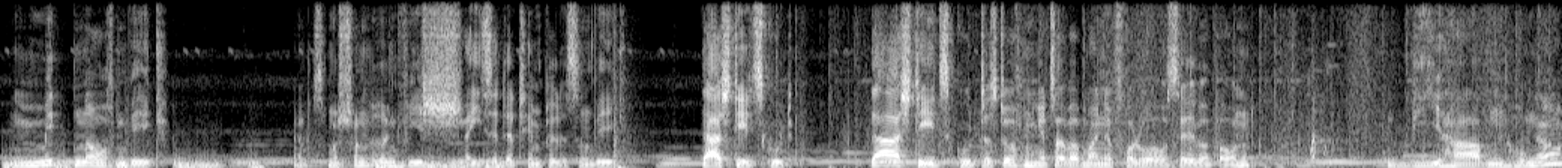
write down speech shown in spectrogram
Mitten auf dem Weg. Das muss schon irgendwie... Scheiße, der Tempel ist im Weg. Da steht's gut. Da steht's gut. Das dürfen jetzt aber meine Follower auch selber bauen. Die haben Hunger.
